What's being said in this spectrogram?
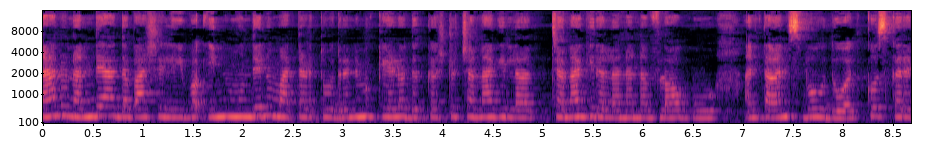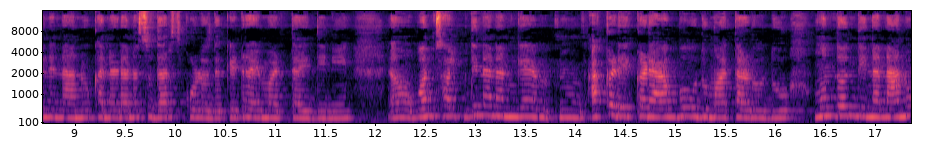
ನಾನು ನಂದೇ ಆದ ಭಾಷೆಯಲ್ಲಿ ಇವ ಇನ್ ಮುಂದೇನು ಮಾತಾಡ್ತಾ ಹೋದ್ರೆ ನಿಮ್ಗೆ ಕೇಳೋದಕ್ಕಷ್ಟು ಚೆನ್ನಾಗಿಲ್ಲ, ಚೆನ್ನಾಗಿರಲ್ಲ ನನ್ನ ವ್ಲಾಗು ಅಂತ ಅನ್ಸ್ಬಹುದು ಅದಕ್ಕೋಸ್ಕರನೇ ನಾನು ಕನ್ನಡನ ಸುಧಾರಿಸ್ಕೊಳ್ಳೋದಕ್ಕೆ ಟ್ರೈ ಮಾಡ್ತಾ ಇದ್ದೀನಿ. ಒಂದ್ ಸ್ವಲ್ಪ ದಿನ ನನ್ಗೆ ಆ ಕಡೆ ಈ ಕಡೆ ಆಗ್ಬಹುದು ಮಾತಾಡೋದು. ಮುಂದೊಂದ್ ದಿನ ನಾನು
